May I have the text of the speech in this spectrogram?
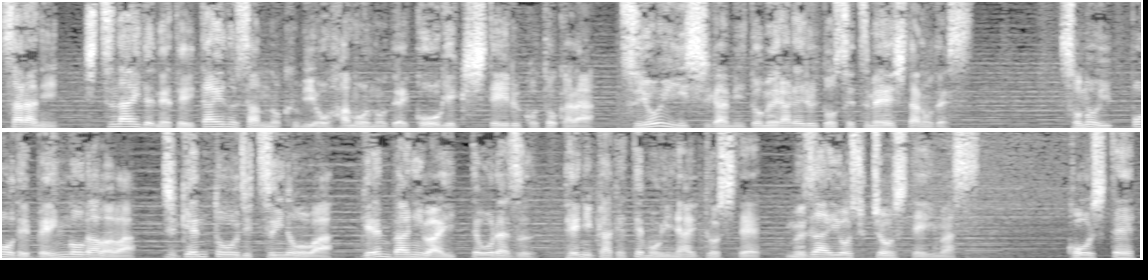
さらに、室内で寝ていた N さんの首を刃物で攻撃していることから、強い意志が認められると説明したのです。その一方で弁護側は、事件当日伊能は現場には行っておらず、手にかけてもいないとして、無罪を主張しています。こうして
